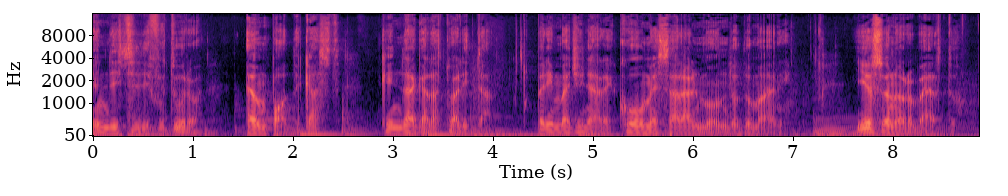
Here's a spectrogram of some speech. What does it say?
Indizi di futuro è un podcast che indaga l'attualità per immaginare come sarà il mondo domani. Io sono Roberto,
